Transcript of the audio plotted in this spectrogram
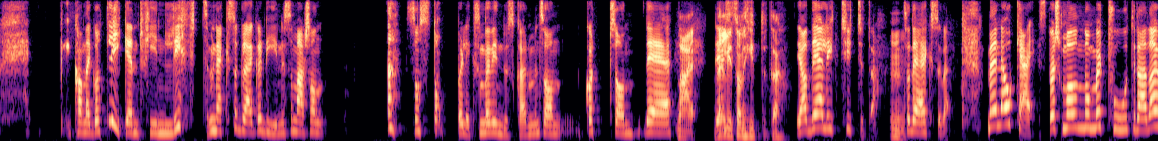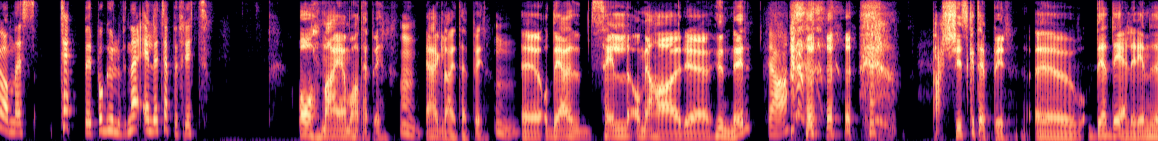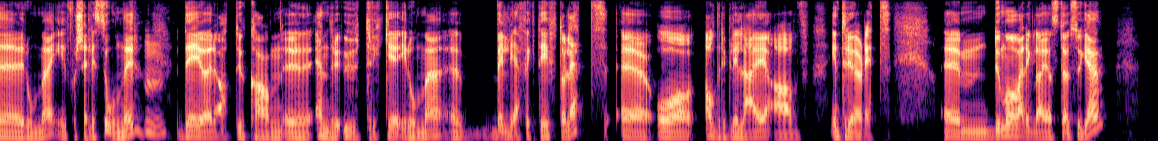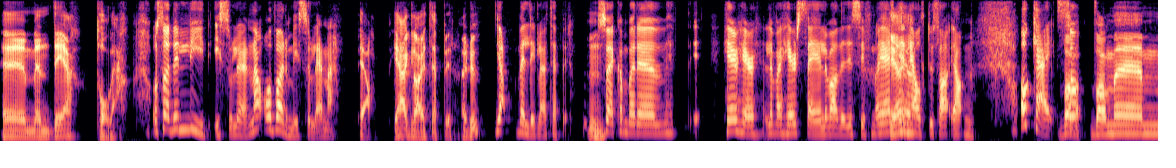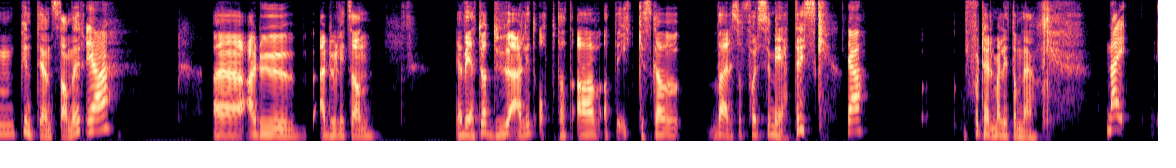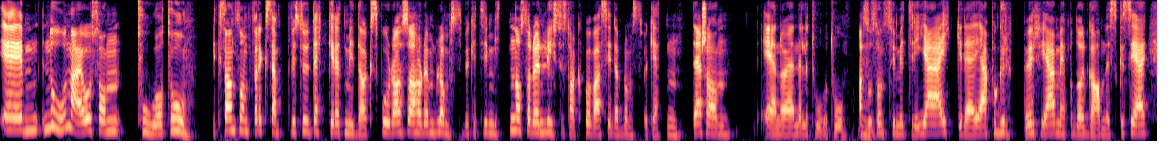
kan jeg godt like en fin lift, men jeg er ikke så glad i gardiner som er sånn øh, som stopper liksom ved vinduskarmen, sånn kort sånn. Det, Nei, det er litt sånn hyttete. ja, det er litt hyttete. Mm. så det er ikke så greit. Men ok, spørsmål nummer to til deg da, Johannes. Tepper på gulvene eller teppefritt? Å nei, jeg må ha tepper. Mm. Jeg er glad i tepper. Mm. Uh, og det er selv om jeg har uh, hunder. Ja. Persiske tepper. Uh, det deler inn rommet i forskjellige soner. Mm. Det gjør at du kan endre uttrykket i rommet veldig effektivt og lett, og aldri bli lei av interiøret ditt. Um, du må være glad i å støvsuge, men det tåler jeg. Og så er det lydisolerende og varmeisolerende. Jeg er glad i tepper. Er du? Ja, veldig glad i tepper. Mm. Så jeg kan bare Hair, hair, eller hva hair say, eller hva det de sier for noe. Jeg er helt Ja, enig i alt du sa. Ja. Ok, Hva, så hva med um, pyntegjenstander? Ja. Uh, er, du, er du litt sånn Jeg vet jo at du er litt opptatt av at det ikke skal være så for symmetrisk. ja. Fortell meg litt om det. Nei, eh, noen er jo sånn to og to. Ikke sant? Som for eksempel hvis du dekker et middagsbord, da, så har du en blomsterbukett i midten, og så har du en lysestake på hver side av blomsterbuketten. Det er sånn én og én eller to og to. Altså sånn symmetri. Jeg er ikke det, jeg er på grupper. Jeg er med på det organiske, så jeg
